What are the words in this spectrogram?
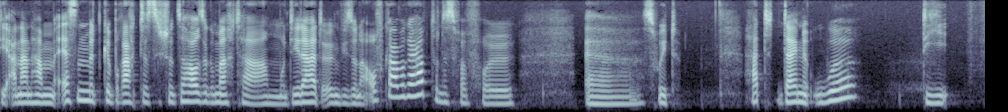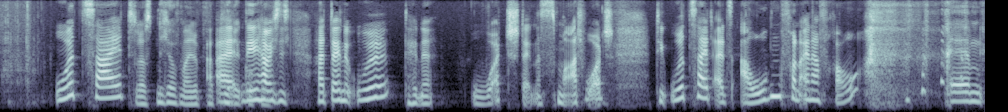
Die anderen haben Essen mitgebracht, das sie schon zu Hause gemacht haben. Und jeder hat irgendwie so eine Aufgabe gehabt und es war voll äh, sweet. Hat deine Uhr die Uhrzeit Du darfst nicht auf meine Papiere äh, nee, habe ich nicht. Hat deine Uhr, deine Watch, deine Smartwatch, die Uhrzeit als Augen von einer Frau? Ähm,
